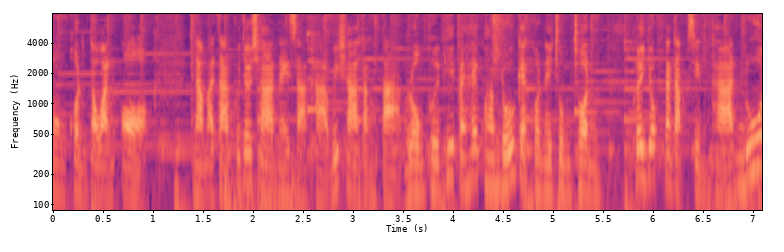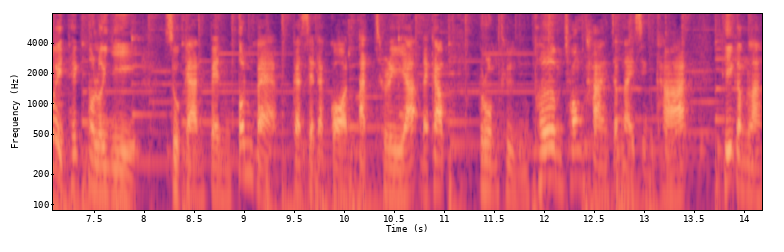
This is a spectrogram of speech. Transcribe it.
มงคลตะวันออกนำอาจารย์ผู้เชี่ยวชาญในสาขาวิชาต่างๆ ลงพื้นที่ไปให้ความรู้แก่คนในชุมชน เพื่อยกระดับสินค้าด้วยเทคโนโลยี สู่การเป็นต้นแบบเกษตรกรอัจฉริยะนะครับ รวมถึงเพิ่มช่องทางจำหน่ายสินค้า ที่กำลัง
